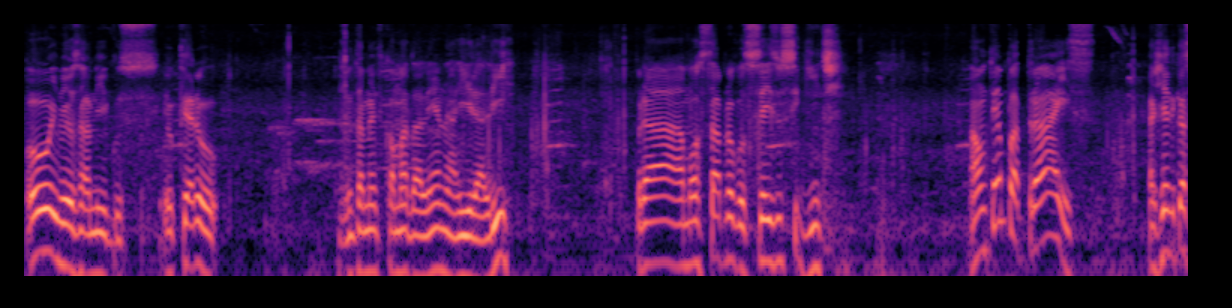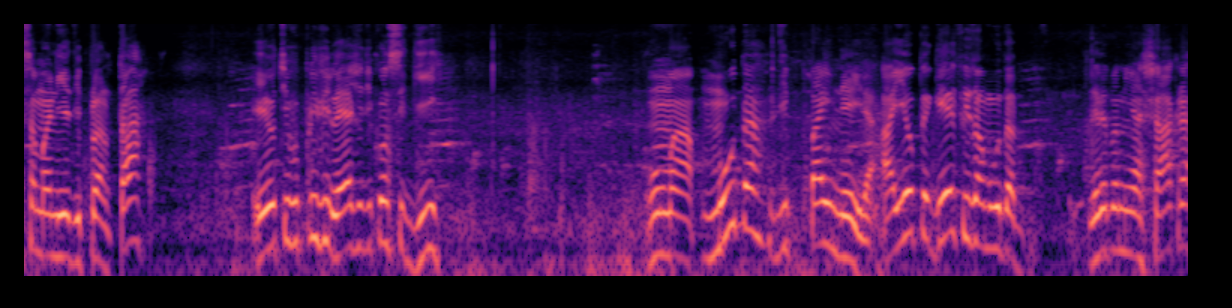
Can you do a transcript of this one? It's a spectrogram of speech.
Oi meus amigos, eu quero juntamente com a Madalena ir ali para mostrar para vocês o seguinte. Há um tempo atrás a gente com essa mania de plantar eu tive o privilégio de conseguir uma muda de paineira. Aí eu peguei, fiz a muda levei para minha chácara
